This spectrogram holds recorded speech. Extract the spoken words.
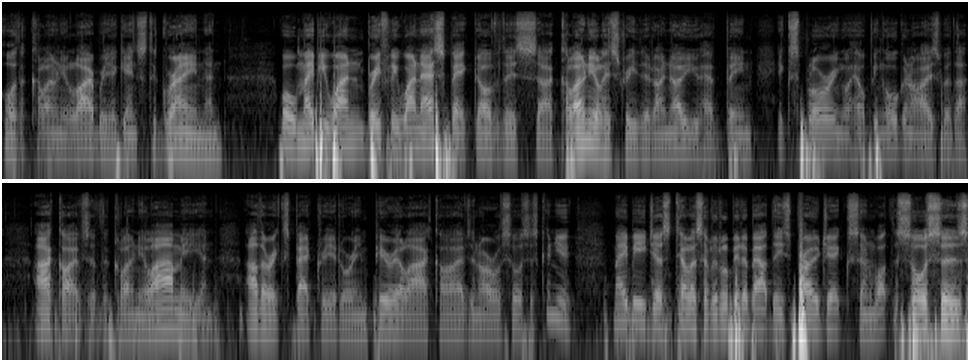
or the Colonial Library against the grain. And well, maybe one briefly one aspect of this uh, colonial history that I know you have been exploring or helping organise with the archives of the Colonial Army and other expatriate or imperial archives and oral sources. Can you maybe just tell us a little bit about these projects and what the sources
